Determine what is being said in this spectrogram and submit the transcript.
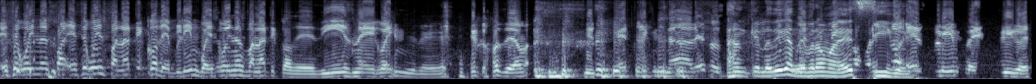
ese güey no es fa- ese güey es fanático de Blim, güey. Ese güey no es fanático de Disney, güey, ni de ¿cómo se llama? Ni de ni nada de eso. Aunque lo digan de Güey, broma, es sí, güey. Es Blim, güey. Sí, güey.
